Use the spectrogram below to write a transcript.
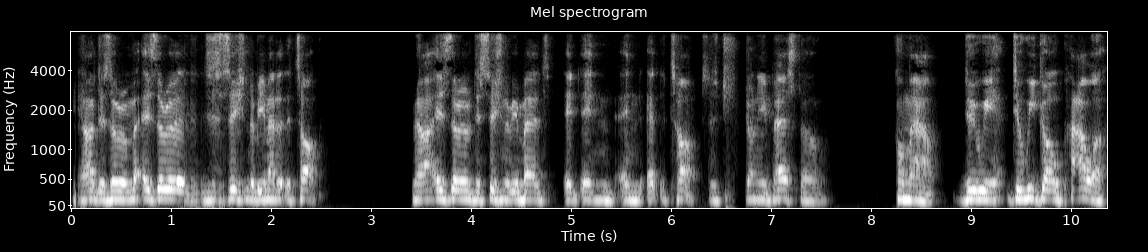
You know, is there a, is there a decision to be made at the top? Now, is there a decision to be made in, in, in at the top? Does Jonny Bairstow come out? Do we do we go power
